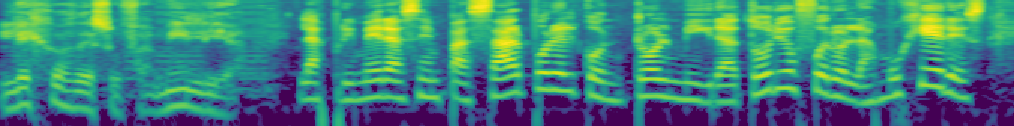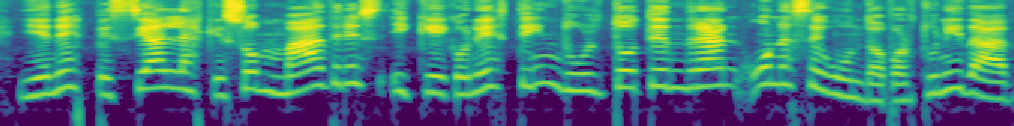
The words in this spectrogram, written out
lejos de su familia. Las primeras en pasar por el control migratorio fueron las mujeres, y en especial las que son madres y que con este indulto tendrán una segunda oportunidad.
